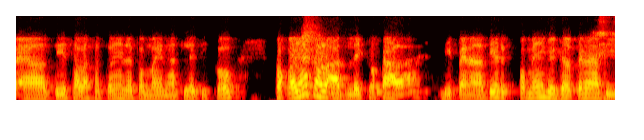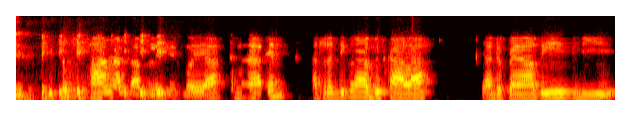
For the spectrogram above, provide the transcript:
penalti salah satunya adalah pemain Atletico. Pokoknya kalau Atletico kalah di penalti pemainnya gagal penalti itu sangat Atletico ya. Kemarin Atletico habis kalah adu penalti di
